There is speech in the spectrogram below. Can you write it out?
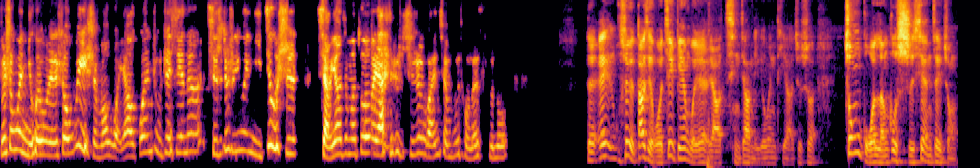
不是问你会问说为什么我要关注这些呢？其实就是因为你就是想要这么做呀，就是其实完全不同的思路。对，哎，所以刀姐，我这边我也要请教你一个问题啊，就是说，中国能够实现这种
